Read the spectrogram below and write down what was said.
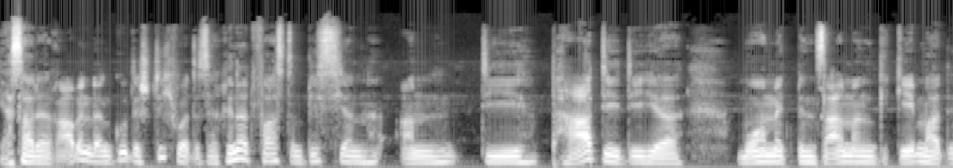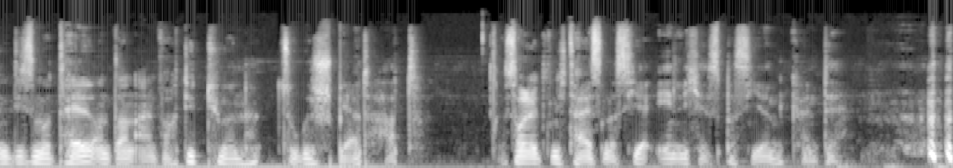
ja, Saudi-Arabien, ein gutes Stichwort. Das erinnert fast ein bisschen an die Party, die hier Mohammed bin Salman gegeben hat in diesem Hotel und dann einfach die Türen zugesperrt hat. soll jetzt nicht heißen, dass hier ähnliches passieren könnte.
